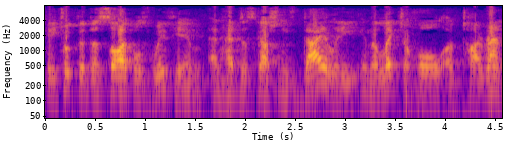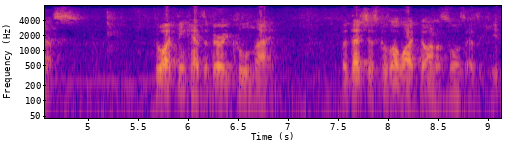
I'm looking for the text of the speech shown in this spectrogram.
He took the disciples with him and had discussions daily in the lecture hall of Tyrannus, who I think has a very cool name. But that's just because I like dinosaurs as a kid.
